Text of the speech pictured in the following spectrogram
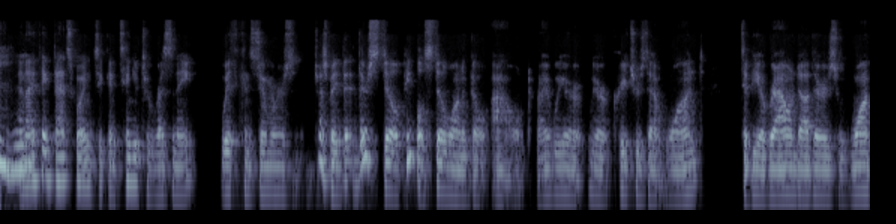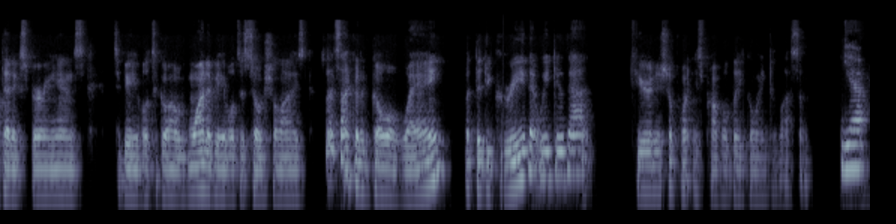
Mm-hmm. And I think that's going to continue to resonate with consumers. Trust me, there's still people still want to go out, right? We are we are creatures that want to be around others. We want that experience to be able to go out. We want to be able to socialize. So that's not going to go away. But the degree that we do that, your initial point, is probably going to lessen. Yep.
